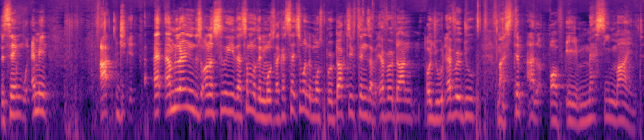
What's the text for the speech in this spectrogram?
The same, I mean, I, am learning this honestly that some of the most, like I said, some of the most productive things I've ever done or you would ever do must stem out of a messy mind.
